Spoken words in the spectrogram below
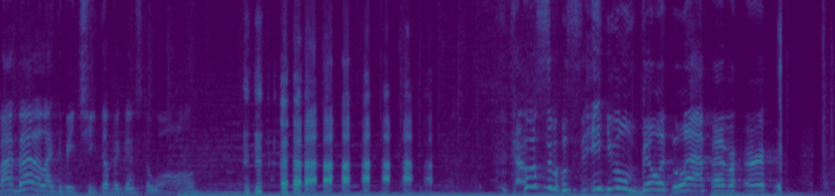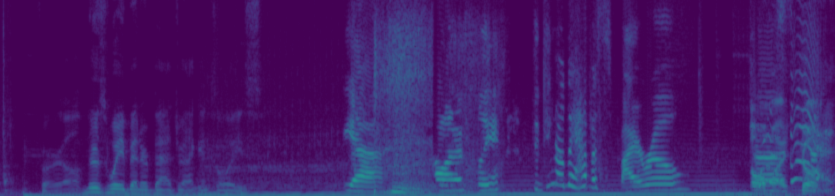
My bad. I like to be cheeked up against the wall. That was the most evil villain laugh ever heard. For real, there's way better Bad Dragon toys. Yeah, honestly. Did you know they have a Spyro? oh my god.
